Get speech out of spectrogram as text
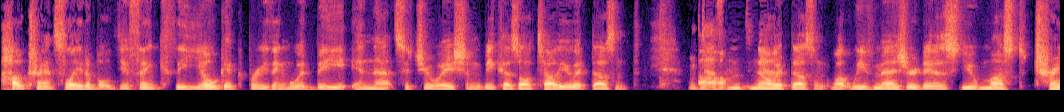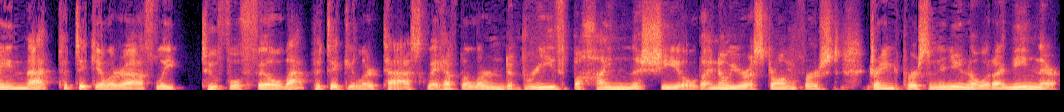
how translatable do you think the yogic breathing would be in that situation? Because I'll tell you, it doesn't. It. Um, no, yeah. it doesn't. What we've measured is you must train that particular athlete to fulfill that particular task, they have to learn to breathe behind the shield. I know you're a StrongFirst trained person and you know what I mean there.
